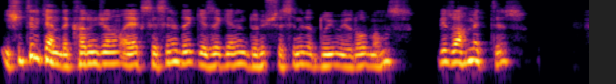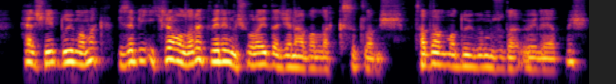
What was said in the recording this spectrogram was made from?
İşitirken de karıncanın ayak sesini de gezegenin dönüş sesini de duymuyor olmamız bir rahmettir. Her şeyi duymamak bize bir ikram olarak verilmiş. Orayı da Cenab-ı Allah kısıtlamış. Tad alma duygumuzu da öyle yapmış.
